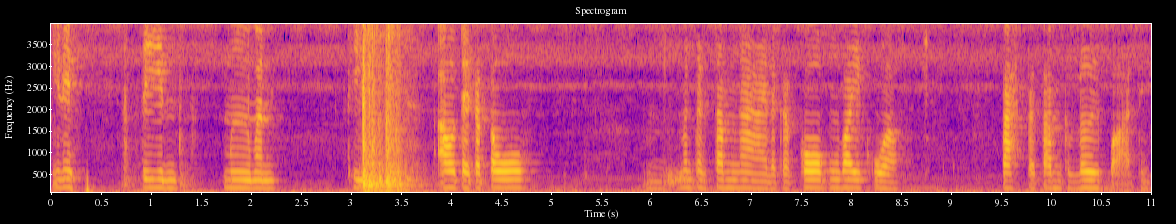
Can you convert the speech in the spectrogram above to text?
นี่ดิตีนมือมันทีเอาแต่กระโต มันจะตำง่ายแล้วก็กองไวกว่าไปไปตำกันเลยบาทนี่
